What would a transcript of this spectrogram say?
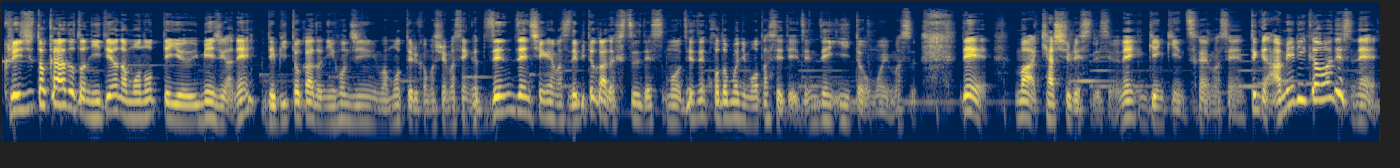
クレジットカードと似たようなものっていうイメージがね、デビットカード日本人は持ってるかもしれませんが、全然違います。デビットカード普通です。もう全然子供に持たせて全然いいと思います。で、まあ、キャッシュレスですよね。現金使いません。てか、アメリカはですね、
